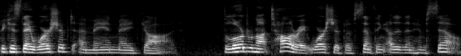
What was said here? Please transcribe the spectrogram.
because they worshiped a man made God. The Lord will not tolerate worship of something other than Himself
